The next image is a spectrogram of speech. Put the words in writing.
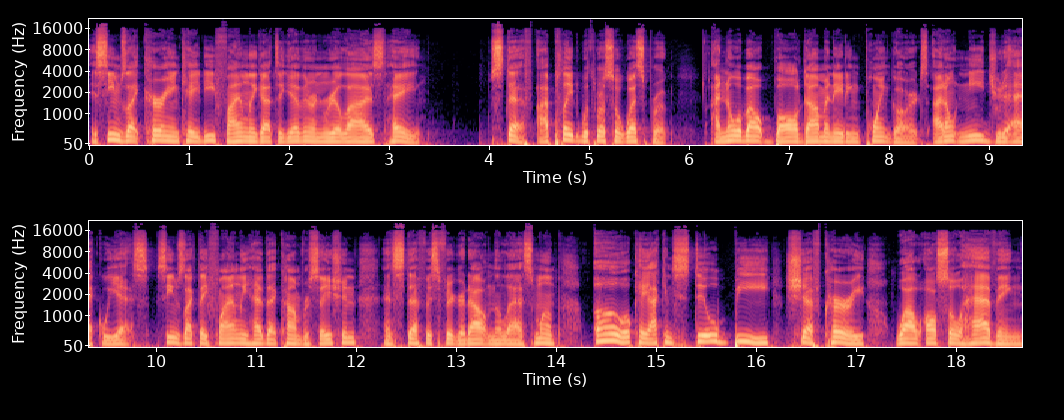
It seems like Curry and KD finally got together and realized hey, Steph, I played with Russell Westbrook. I know about ball dominating point guards. I don't need you to acquiesce. Seems like they finally had that conversation, and Steph has figured out in the last month oh, okay, I can still be Chef Curry while also having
